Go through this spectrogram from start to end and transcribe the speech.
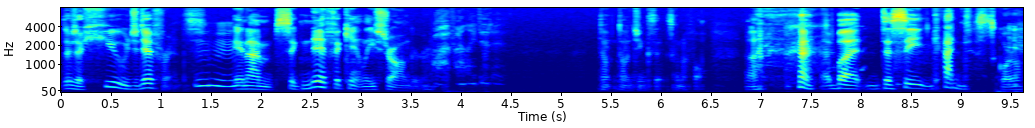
there's a huge difference, Mhm. and I'm significantly stronger. oh i finally did it Don't don't jinx it. It's gonna fall. Uh, but to see, God, squirrel.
